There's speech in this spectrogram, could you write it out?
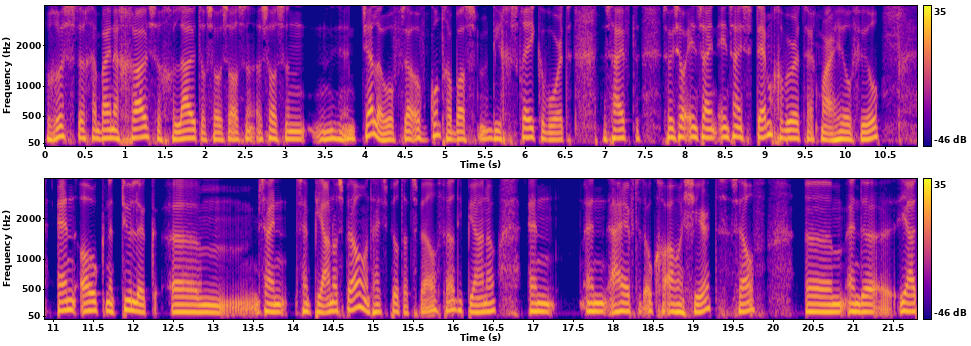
rustig en bijna gruisig geluid of zo. Zoals een, zoals een, een cello of, of een contrabas die gestreken wordt. Dus hij heeft sowieso in zijn, in zijn stem gebeurt zeg maar heel veel. En ook natuurlijk um, zijn, zijn pianospel, want hij speelt dat spel, veel, die piano. En, en hij heeft het ook gearrangeerd zelf. Um, en de, ja,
